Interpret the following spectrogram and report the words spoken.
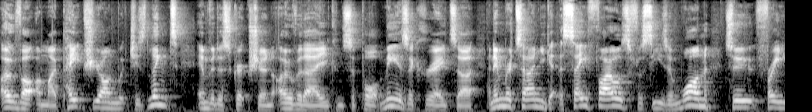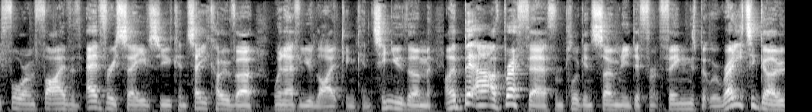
over on my Patreon, which is linked in the description. Over there, you can support me as a creator. And in return, you get the save files for season 1, 2, 3, 4, and 5 of every save, so you can take over whenever you like and continue them. I'm a bit out of breath there from plugging so many different things, but we're ready to go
